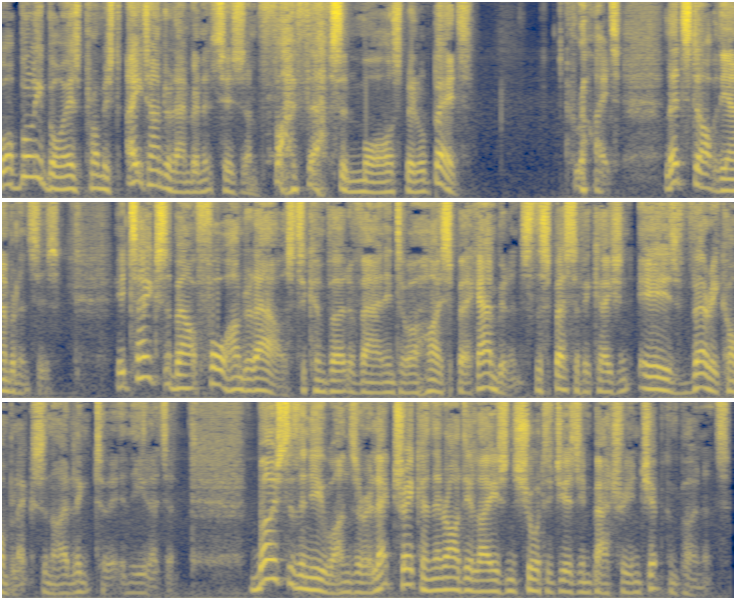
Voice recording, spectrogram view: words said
Well, Bully Boy has promised 800 ambulances and 5,000 more hospital beds. Right. Let's start with the ambulances. It takes about 400 hours to convert a van into a high-spec ambulance. The specification is very complex and I linked to it in the e-letter. Most of the new ones are electric and there are delays and shortages in battery and chip components.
